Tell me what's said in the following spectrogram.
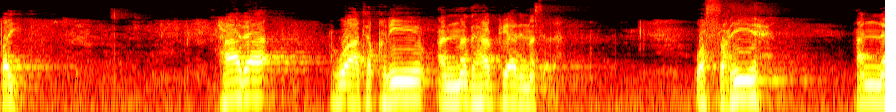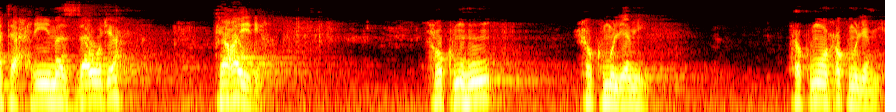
طيب. هذا هو تقرير المذهب في هذه المسألة. والصحيح أن تحريم الزوجة كغيرها حكمه حكم اليمين. حكمه حكم اليمين.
